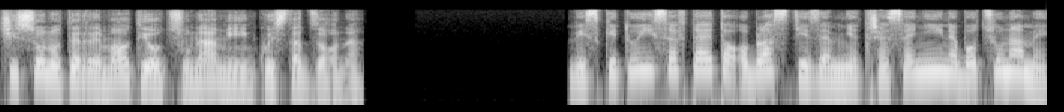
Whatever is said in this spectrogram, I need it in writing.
Ci sono terremoti o tsunami in questa zona? Vyskytují se v této oblasti zemětřesení nebo tsunami.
